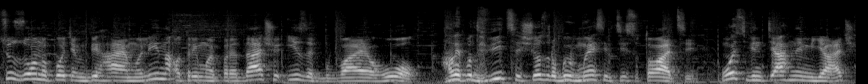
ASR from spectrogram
В цю зону потім вбігає Моліна, отримує передачу і забиває гол. Але подивіться, що зробив Месі в цій ситуації. Ось він тягне м'яч.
